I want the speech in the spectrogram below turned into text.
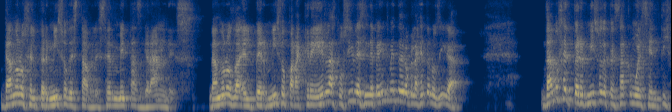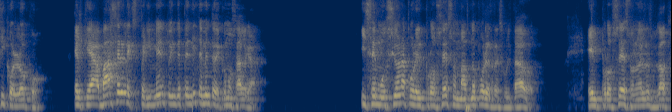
dándonos el permiso de establecer metas grandes, dándonos el permiso para creerlas posibles, independientemente de lo que la gente nos diga dándose el permiso de pensar como el científico loco, el que va a hacer el experimento independientemente de cómo salga. Y se emociona por el proceso más no por el resultado. El proceso, no el resultado.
